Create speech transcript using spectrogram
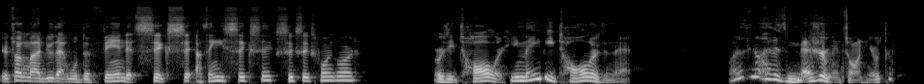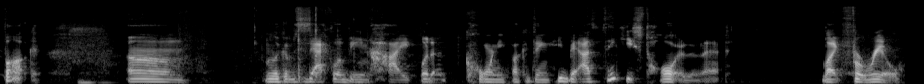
You're talking about a dude that will defend at six, six I think he's six six, six six point guard. Or is he taller? He may be taller than that. Why does he not have his measurements on here? What the fuck? Um, look up Zach LaVine height. What a corny fucking thing. He, I think he's taller than that. Like for real.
